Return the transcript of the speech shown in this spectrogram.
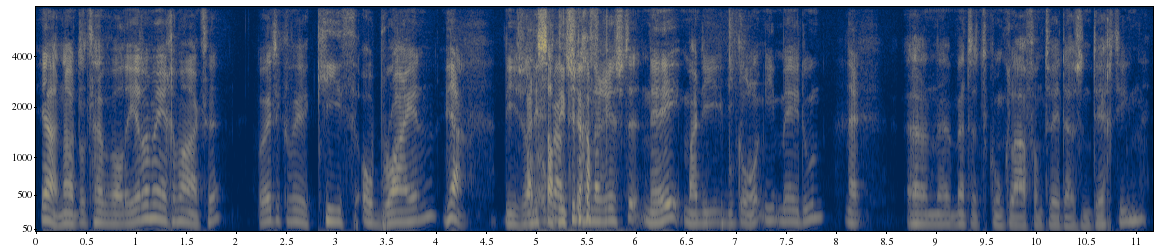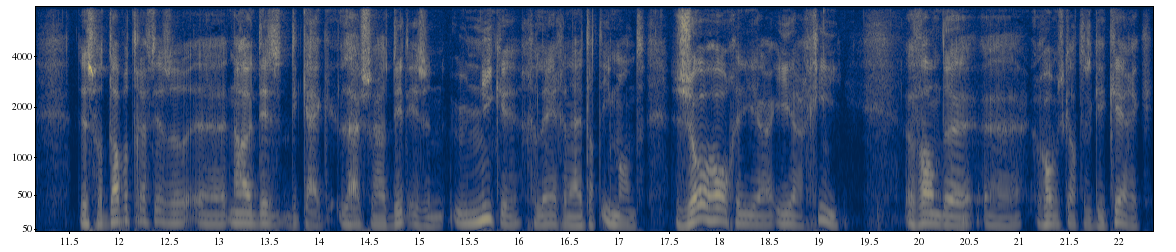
ja, nou dat hebben we al eerder meegemaakt. Hè? Hoe heet ik weer? Keith O'Brien. Ja, Die, zat die niet in de gev- seminaristen. Nee, maar die, die kon ook niet meedoen. nee. En, eh, met het conclaaf van 2013. Dus wat dat betreft is er... eh, nou, dit is, kijk, luisteraars, dit is een unieke gelegenheid dat iemand zo hoog in de hiërarchie van de eh, Rooms-Katholieke Kerk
